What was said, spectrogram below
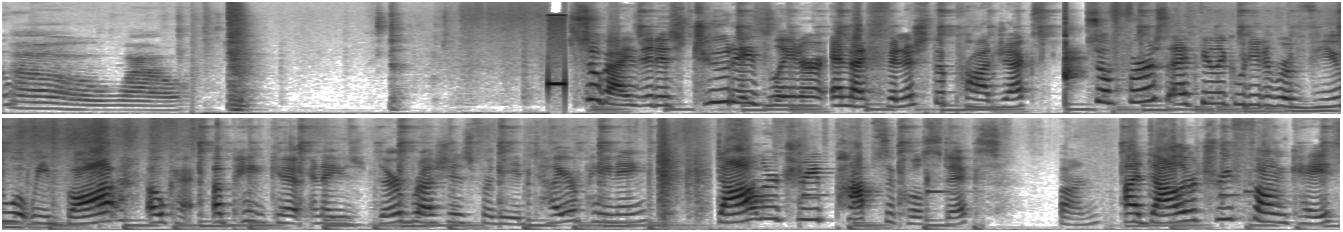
Oh, wow. So guys, it is two days later and I finished the project. So first, I feel like we need to review what we bought. Okay, a paint kit and I used their brushes for the entire painting. Dollar Tree popsicle sticks. fun. A Dollar Tree phone case.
